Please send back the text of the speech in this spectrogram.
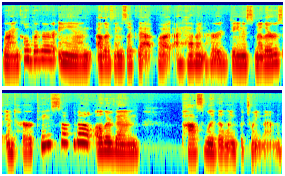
Bryan Kohberger and other things like that, but I haven't heard Dana Smithers and her case talked about other than possibly the link between them.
